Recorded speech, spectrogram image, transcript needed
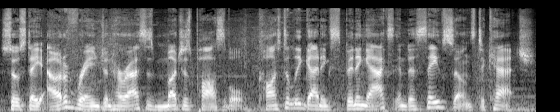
so stay out of range and harass as much as possible, constantly guiding Spinning Axe into safe zones to catch.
